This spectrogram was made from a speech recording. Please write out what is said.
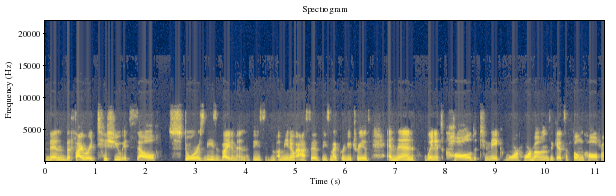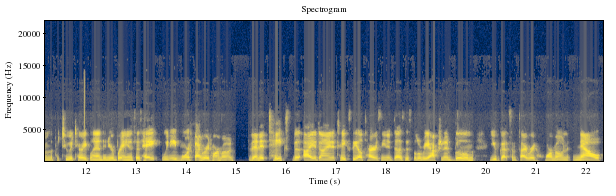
Then the thyroid tissue itself stores these vitamins, these amino acids, these micronutrients, and then when it's called to make more hormones, it gets a phone call from the pituitary gland in your brain. It says, "Hey, we need more thyroid hormone." Then it takes the iodine, it takes the L-tyrosine, it does this little reaction, and boom, you've got some thyroid hormone now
